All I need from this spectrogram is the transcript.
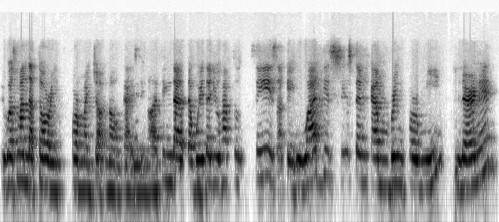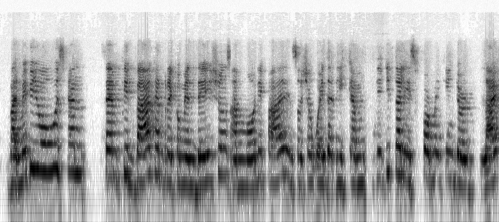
it was mandatory for my job. No, guys, you know, I think that the way that you have to see is okay, what this system can bring for me, learn it, but maybe you always can send feedback and recommendations and modify in such a way that it can digital is for making your life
